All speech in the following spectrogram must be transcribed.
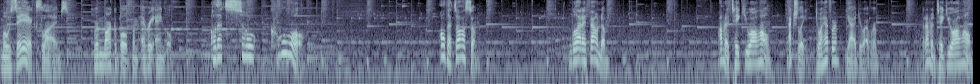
Mosaic slimes. Remarkable from every angle. Oh, that's so cool. Oh, that's awesome. I'm glad I found them. I'm gonna take you all home. Actually, do I have room? Yeah, I do have room. But I'm gonna take you all home.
